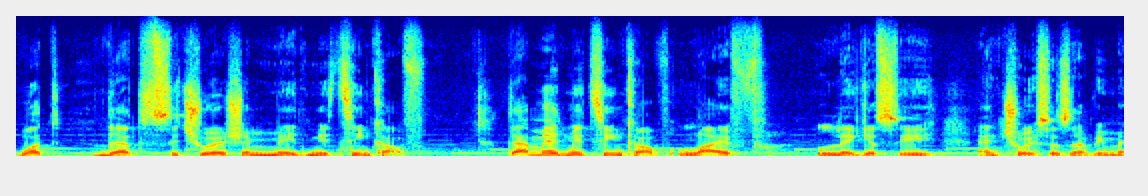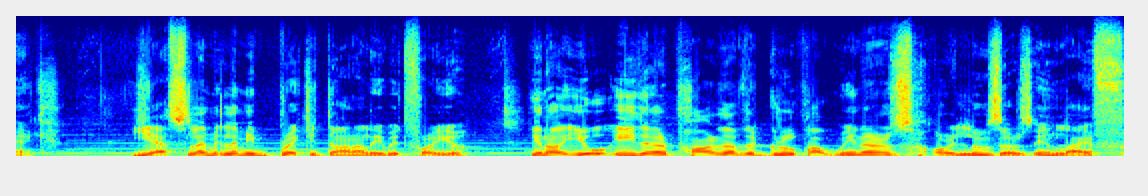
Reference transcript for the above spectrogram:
what that situation made me think of. That made me think of life, legacy, and choices that we make. Yes, let me let me break it down a little bit for you. You know, you either part of the group of winners or losers in life,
